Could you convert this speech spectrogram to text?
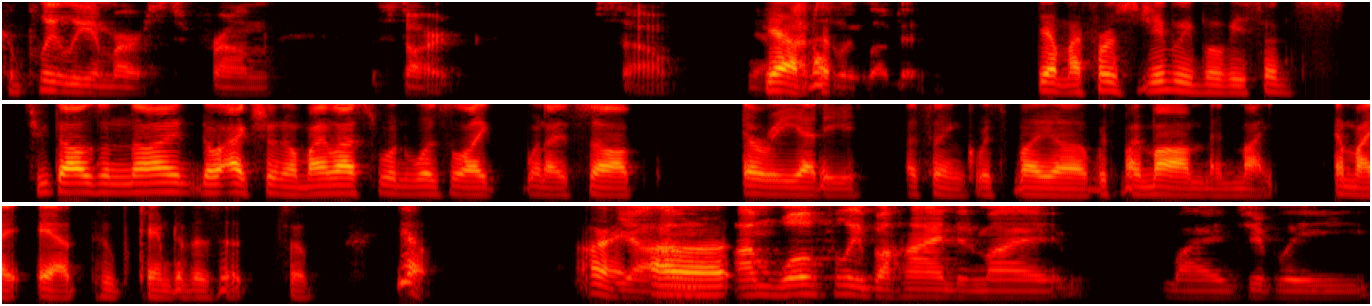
completely immersed from the start. So yeah, Yeah, absolutely loved it. yeah, my first Ghibli movie since 2009. No, actually, no, my last one was like when I saw Arrietty, I think, with my uh with my mom and my and my aunt who came to visit. So yeah. All right. Yeah, I'm Uh I'm woefully behind in my my Ghibli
